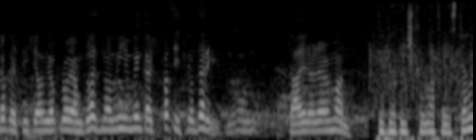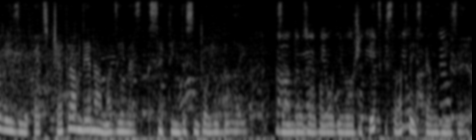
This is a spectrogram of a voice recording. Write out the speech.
kāpēc viņš jau joprojām glezno, viņam vienkārši patīk to darīt. Nu, tā ir arī ar mani. Piebildīšu, ka Latvijas televīzija pēc četrām dienām atzīmēs 70. jubileju. Zandozo Balodīvo Žepickis, Latvijas televīzija.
